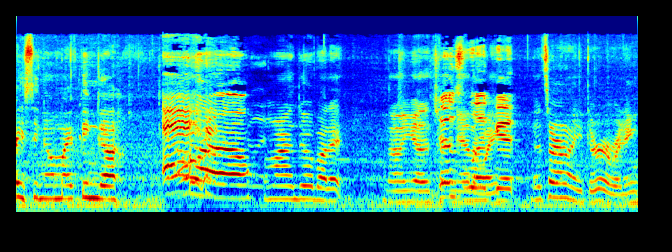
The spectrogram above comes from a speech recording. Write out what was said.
icing on my finger. Oh, Hello. What am I gonna do about it? No, you gotta turn Just the other lick way. it. It's already through already.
